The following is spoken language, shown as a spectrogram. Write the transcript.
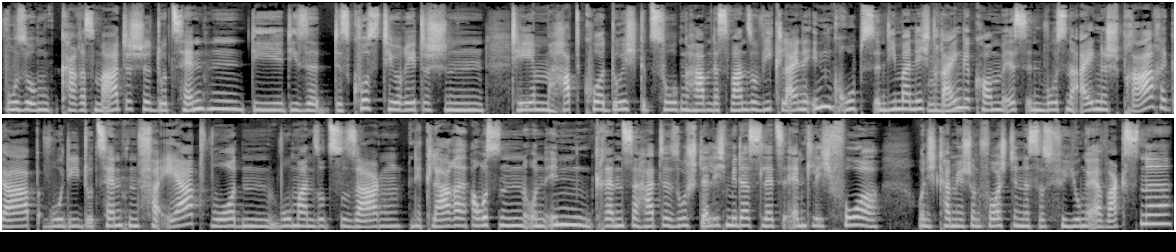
wo so um charismatische Dozenten, die diese diskurstheoretischen Themen hardcore durchgezogen haben, das waren so wie kleine In-Groups, in die man nicht mhm. reingekommen ist, in wo es eine eigene Sprache gab, wo die Dozenten verehrt wurden, wo man sozusagen eine klare Außen- und Innengrenze hatte. So stelle ich mir das letztendlich vor. Und ich kann mir schon vorstellen, dass das für junge Erwachsene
